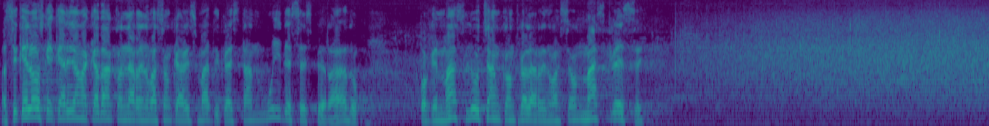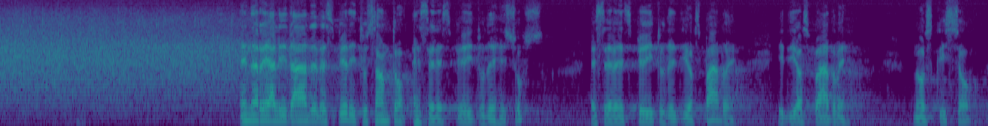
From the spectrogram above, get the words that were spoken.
Así que los que querían acabar con la renovación carismática están muy desesperados, porque más luchan contra la renovación, más crece. En realidad el Espíritu Santo es el Espíritu de Jesús, es el Espíritu de Dios Padre. Y Dios Padre nos quiso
